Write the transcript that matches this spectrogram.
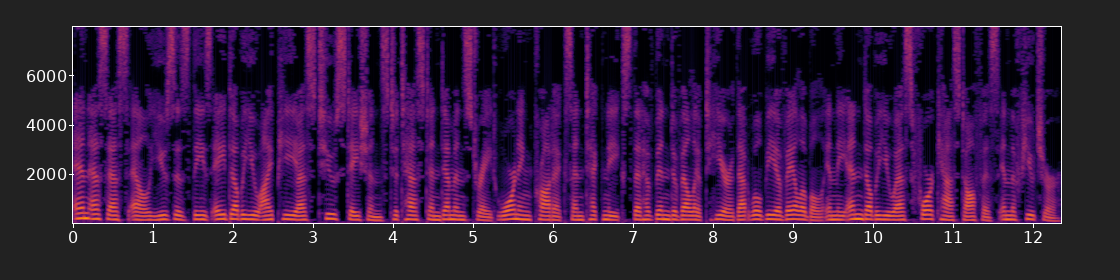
NSSL uses these AWIPS2 stations to test and demonstrate warning products and techniques that have been developed here that will be available in the NWS Forecast Office in the future.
